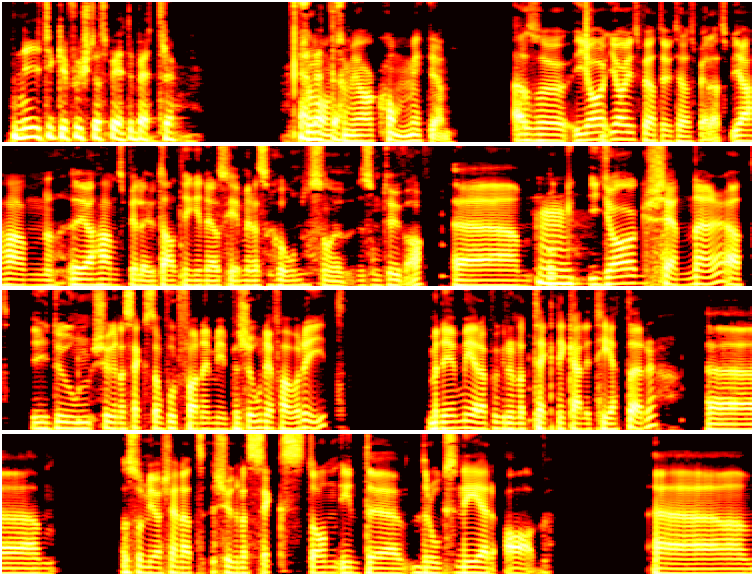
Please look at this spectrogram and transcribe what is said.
ni tycker första spelet är bättre. Så långt som jag har kommit igen. Alltså, jag, jag har ju spelat ut hela spelet. Jag hann, jag hann spela ut allting innan jag skrev min recension, som, som tur var. Um, mm. Och jag känner att Doom 2016 fortfarande är min personliga favorit. Men det är mera på grund av teknikaliteter. Eh, som jag känner att 2016 inte drogs ner av. Eh,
